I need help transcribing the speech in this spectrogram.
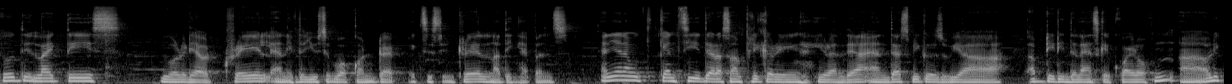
do the like this you already have a trail and if the user walk on that existing trail nothing happens. And yeah now we can see there are some flickering here and there and that's because we are updating the landscape quite often. Uh, all, you,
